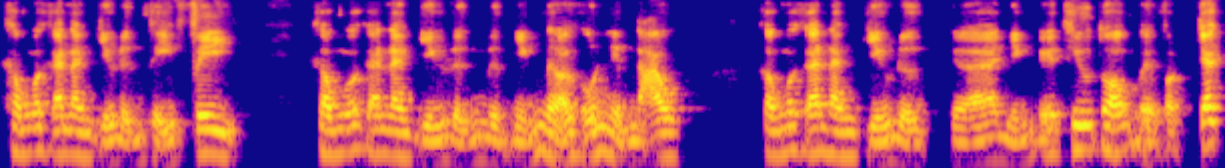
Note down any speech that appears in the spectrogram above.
Không có khả năng chịu đựng thị phi không có khả năng chịu đựng được những nỗi khổ niềm đau không có khả năng chịu được uh, những cái thiếu thốn về vật chất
